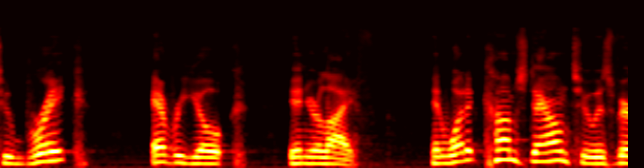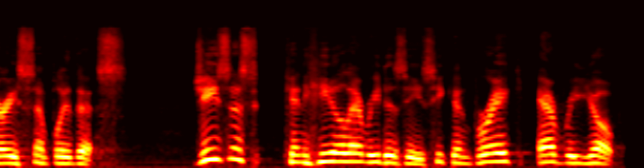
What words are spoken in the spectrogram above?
to break every yoke in your life. And what it comes down to is very simply this Jesus can heal every disease, He can break every yoke.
